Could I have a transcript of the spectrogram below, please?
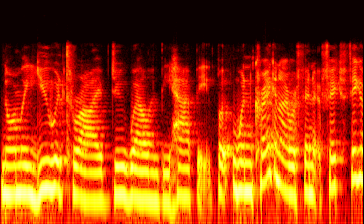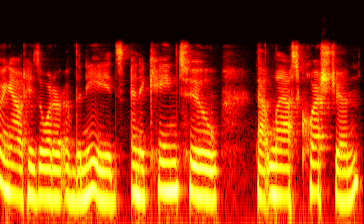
normally you would thrive, do well, and be happy. But when Craig and I were fin- fi- figuring out his order of the needs, and it came to that last question,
